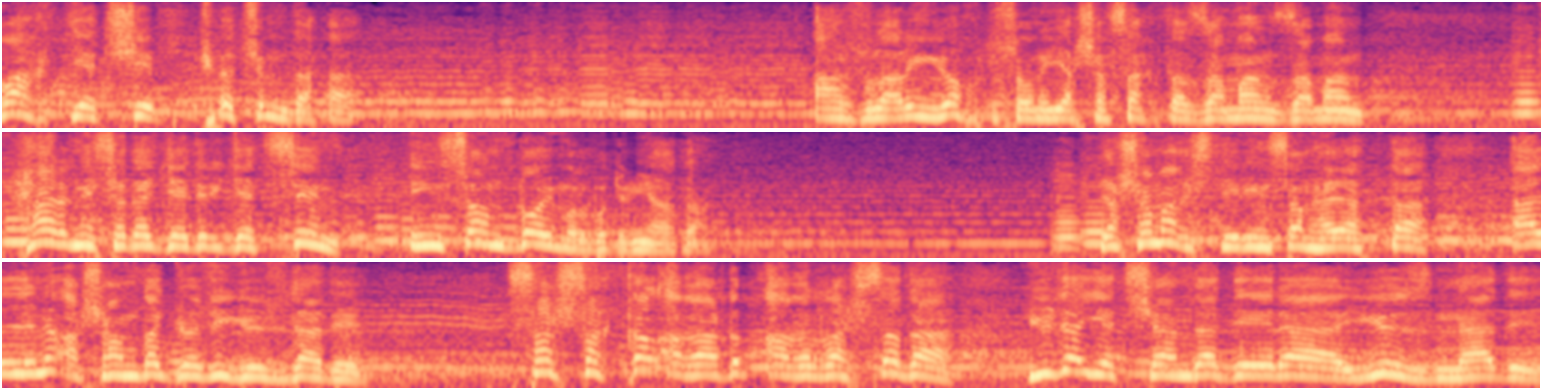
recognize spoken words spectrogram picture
vaxt yetişib köçüm daha? Arzuların yoxdur sonu yaşasaq da zaman zaman Hər neçədə gedir getsin insan doymur bu dünyadan Yaşamaq istəyir insan həyatda. 50-ni aşanda gözü yüzdədir. Saç saqqal ağardıb ağırlaşsa da Yüzə yetişəndə deyirə yüz nədir?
